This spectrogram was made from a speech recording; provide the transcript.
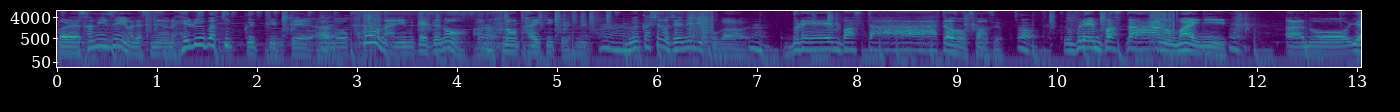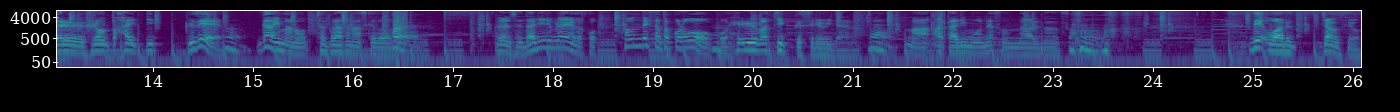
これサミー・ゼインはですねあのヘルーバキックって言って、はい。あのコーナーに向けてのあのうん。フロントハイキックですね、うん。昔のジェネリコが、うん。ブレーンバスターって技を使うんですよ。うん。ブレーンバスターの前に、うん。あのやるフロントハイキックで、うが今の得技なんですけど、はい。ですね、ダニエル・ブライアンがこう飛んできたところをこうヘルーバキックするみたいな、うん。まあ当たりもねそんなあれなんですけど。うんで終わっちゃうんですよ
